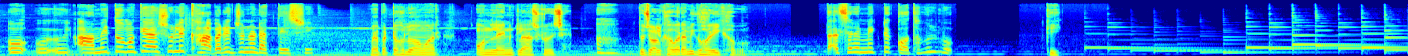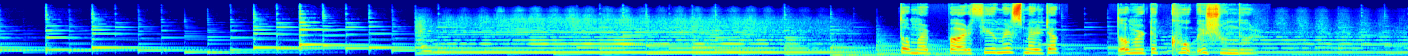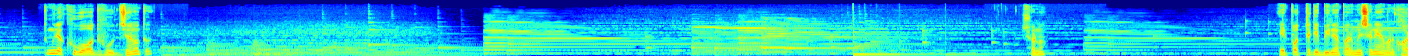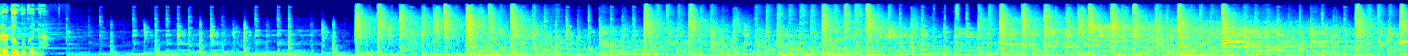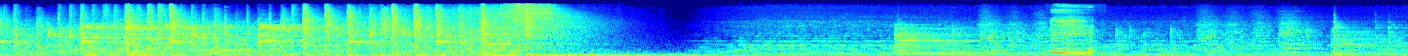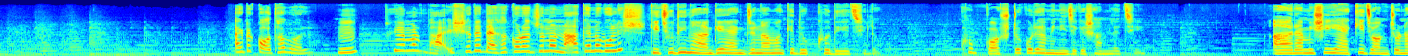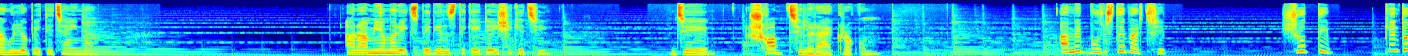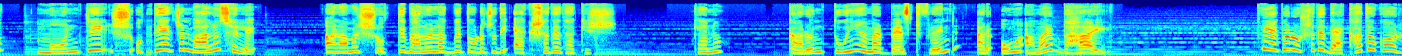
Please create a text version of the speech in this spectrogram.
ও আমি তোমাকে আসলে খাবারের জন্য ডাকতে এসেছি। ব্যাপারটা হলো আমার অনলাইন ক্লাস রয়েছে। তো জলখাবার আমি ঘরেই খাব। তাছাড়া আমি একটা কথা বলব? কি? তোমার পারফিউমের স্মেলটা তোমারটা খুবই সুন্দর। তুমি না খুব অদ্ভুত জানো তো? শোনো। এরপর থেকে বিনা পারমিশনে আমার ঘরে ঢুকবে না। কথা বল। হুম? তুই আমার ভাইয়ের সাথে দেখা করার জন্য না কেন বলিস? কিছুদিন আগে একজন আমাকে দুঃখ দিয়েছিল। খুব কষ্ট করে আমি নিজেকে সামলেছি। আর আমি সেই একই যন্ত্রণাগুলো পেতে চাই না। আর আমি আমার এক্সপিরিয়েন্স থেকে এটাই শিখেছি যে সব ছেলেরা একরকম। আমি বুঝতে পারছি। সত্যি কিন্তু মন্টি সত্যি একজন ভালো ছেলে? আর আমার সত্যি ভালো লাগবে তোরা যদি একসাথে থাকিস। কেন? কারণ তুই আমার বেস্ট ফ্রেন্ড আর ও আমার ভাই। তুই একবার ওর সাথে দেখা তো কর।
